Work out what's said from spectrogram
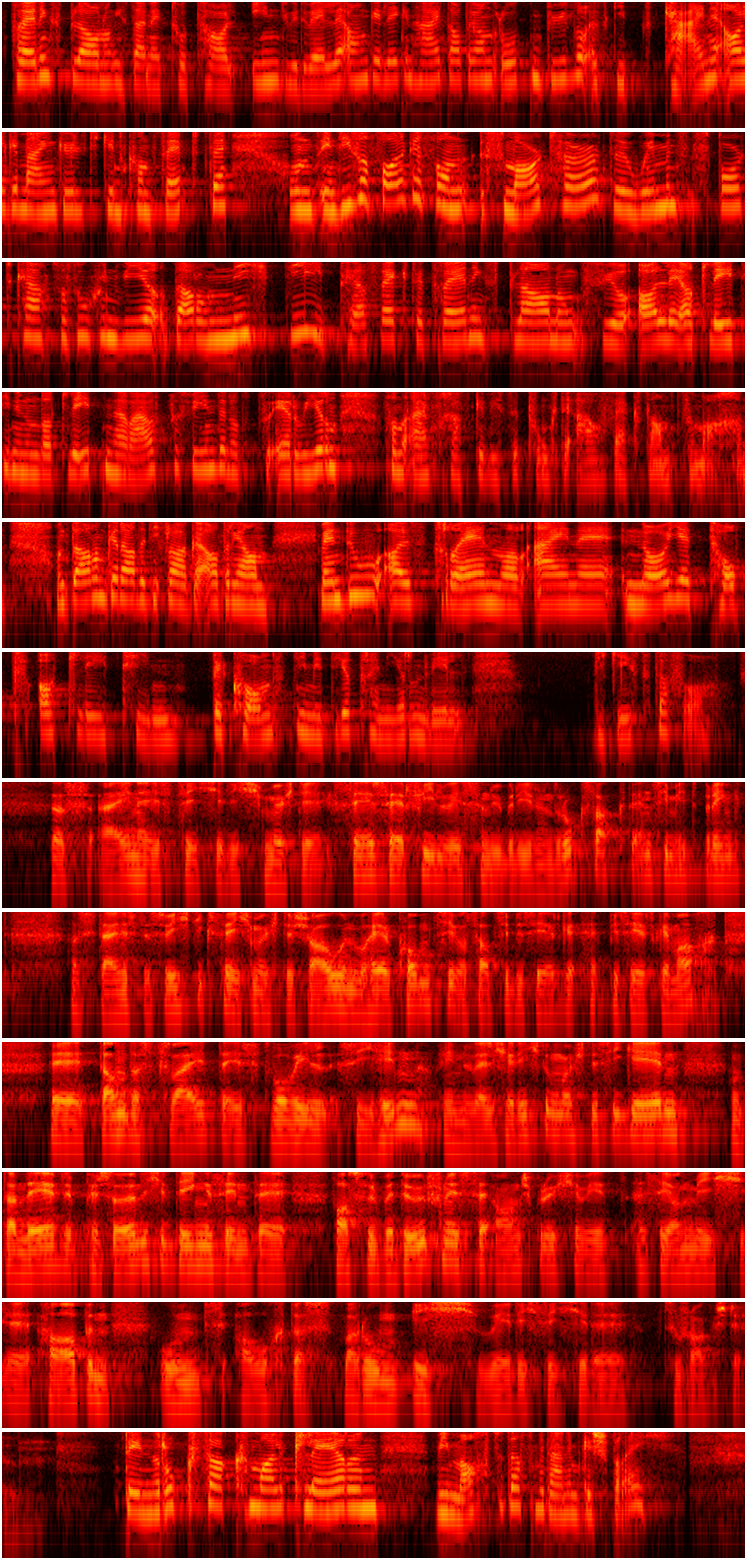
Trainingsplanung ist eine total individuelle Angelegenheit, Adrian Rotenbühler. Es gibt keine allgemeingültigen Konzepte. Und in dieser Folge von Smart Her, der Women's Sportcast, versuchen wir darum nicht die perfekte Trainingsplanung für alle Athletinnen und Athleten herauszufinden oder zu eruieren, sondern einfach auf gewisse Punkte aufmerksam zu machen. Und darum gerade die Frage, Adrian, wenn du als Trainer eine neue Top-Athletin bekommst, die mit dir trainieren will, wie gehst du davor? Das eine ist sicher, ich möchte sehr, sehr viel wissen über ihren Rucksack, den sie mitbringt. Das ist eines das Wichtigste. Ich möchte schauen, woher kommt sie, was hat sie bisher, bisher gemacht. Äh, dann das zweite ist, wo will sie hin, in welche Richtung möchte sie gehen. Und dann eher die persönlichen Dinge sind, äh, was für Bedürfnisse, Ansprüche wird sie an mich äh, haben und auch das, warum ich, werde ich sicher äh, zur Frage stellen. Den Rucksack mal klären. Wie machst du das mit einem Gespräch?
